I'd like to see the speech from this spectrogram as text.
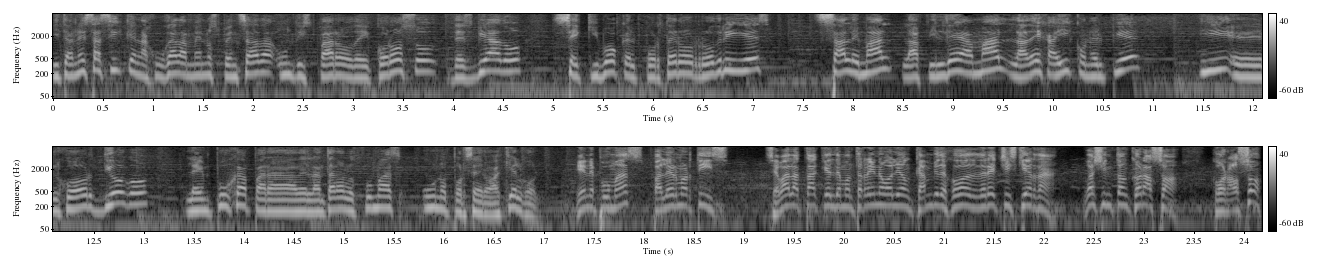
Y tan es así que en la jugada menos pensada, un disparo de Corozo, desviado, se equivoca el portero Rodríguez sale mal, la fildea mal, la deja ahí con el pie y eh, el jugador Diogo la empuja para adelantar a los Pumas 1 por 0. Aquí el gol. Viene Pumas, Palermo Ortiz. Se va al ataque el de Monterrey Nuevo León. Cambio de juego de derecha a izquierda. Washington Corozo. Corozo,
